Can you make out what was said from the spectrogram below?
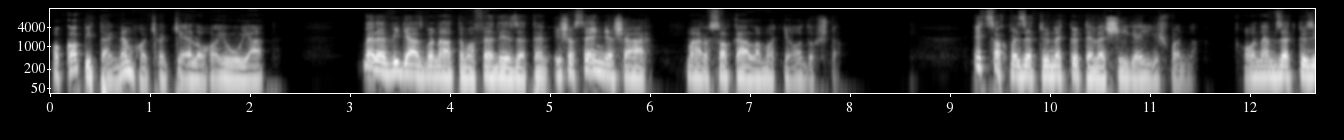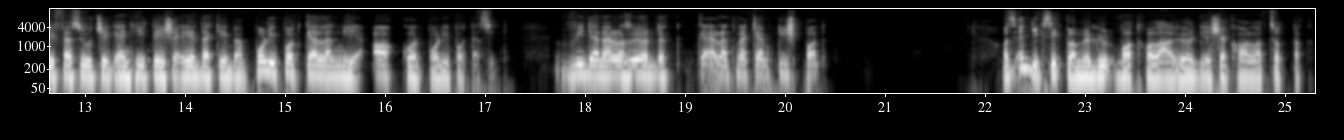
A kapitány nem hagyhatja el a hajóját. Merev vigyázban álltam a fedélzeten, és a szennyes ár már a szakállamat nyaldosta. Egy szakvezetőnek kötelességei is vannak. Ha a nemzetközi feszültség enyhítése érdekében polipot kell lennie, akkor polipot eszik. Vigyen el az ördög, kellett nekem kispad. Az egyik szikla mögül vadhalál hörgések hallatszottak.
